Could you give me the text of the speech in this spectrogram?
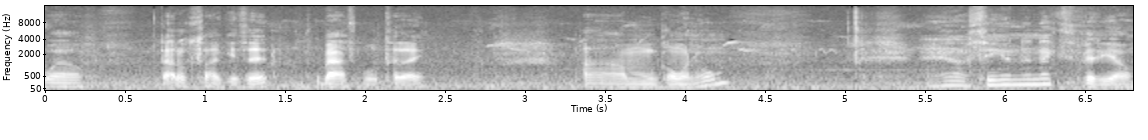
Well, that looks like it's it for basketball today. I'm going home, and I'll see you in the next video.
